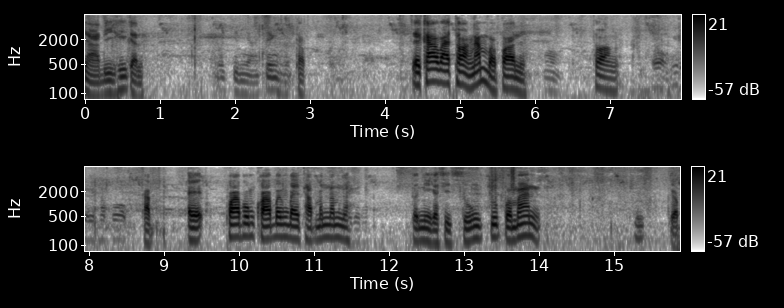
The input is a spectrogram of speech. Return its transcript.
หยาดีขึ้นกันไม่กินอย่างจริงครับได้ข้าวว่าทองน้ำบ่พอนี่ทองครับเอ๊ะพอผมขอเบิ้งใบทับมันน้ำเนี่ยตัวนี้ก็สิสูงจุบประมาณเกือบ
